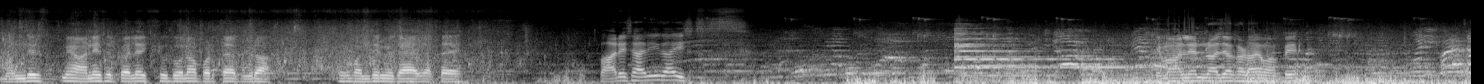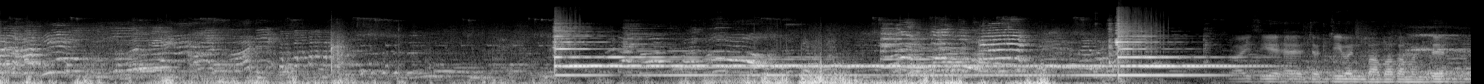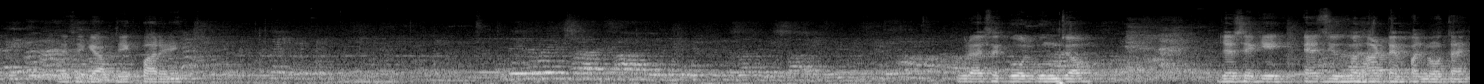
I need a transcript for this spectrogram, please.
मंदिर में आने से पहले शुद्ध होना पड़ता है पूरा। फिर मंदिर में जाया जाता है। बारिश आ रही है गाइस हिमालयन राजा खड़ा है वहाँ पे। ये है जगजीवन बाबा का मंदिर, जैसे कि आप देख पा रहे हैं। पूरा ऐसे गोल घूम जाओ। जैसे कि एज यूजल हर टेंपल में होता है।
